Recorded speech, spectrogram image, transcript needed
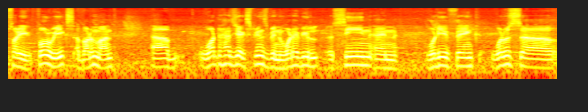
sorry, four weeks, about a month, um, what has your experience been? What have you seen, and what do you think? What was uh,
